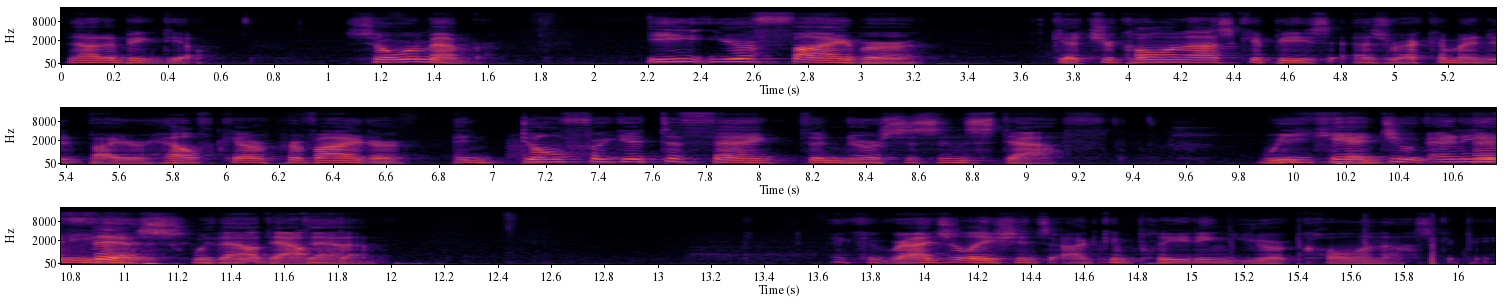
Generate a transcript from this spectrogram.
not a big deal. So remember, eat your fiber, get your colonoscopies as recommended by your healthcare provider, and don't forget to thank the nurses and staff. We, we can't, can't, do any, any of this without, without them. them. And congratulations on completing your colonoscopy.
